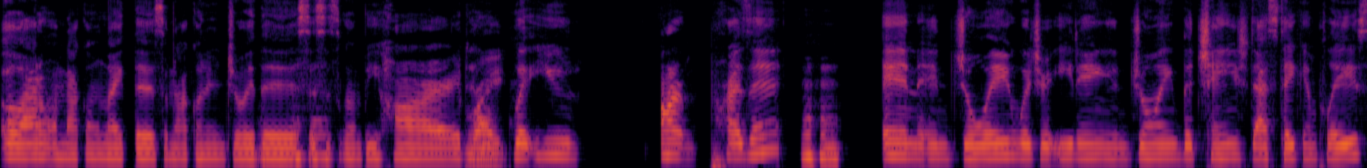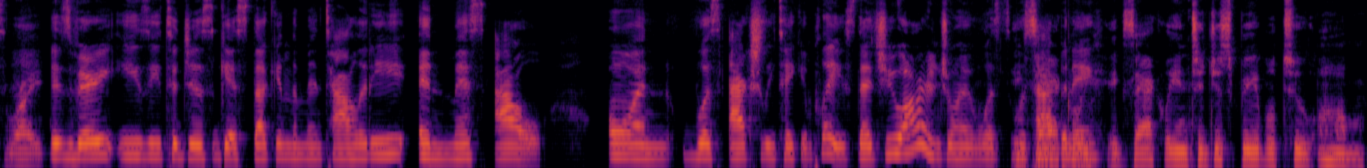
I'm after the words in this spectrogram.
oh, I don't, I'm not going to like this, I'm not going to enjoy this, this Mhm. is going to be hard. Right. But you aren't present Mhm. And enjoying what you're eating, enjoying the change that's taking place. Right. It's very easy to just get stuck in the mentality and miss out on what's actually taking place that you are enjoying what's what's happening Exactly. And to just be able to um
